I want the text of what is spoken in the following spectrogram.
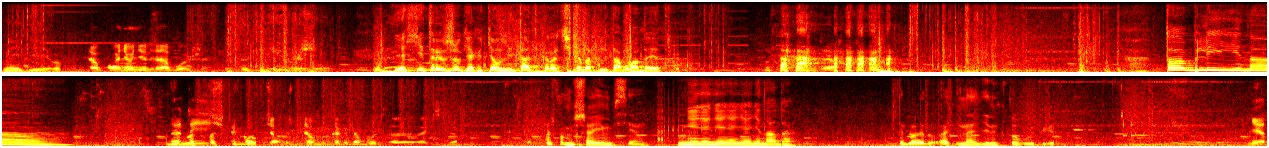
Вообще. Все, понял, нельзя больше. Я хитрый жук, я хотел летать, короче, когда плита падает. Нельзя. Да блин, а. Ну, это прикол? ждем, когда будет э, эксперт. Хочешь помешаем им всем? Не-не-не-не, не надо. Давай один на один, кто будет играть. Нет,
